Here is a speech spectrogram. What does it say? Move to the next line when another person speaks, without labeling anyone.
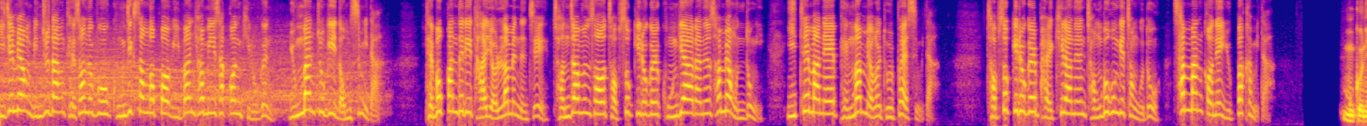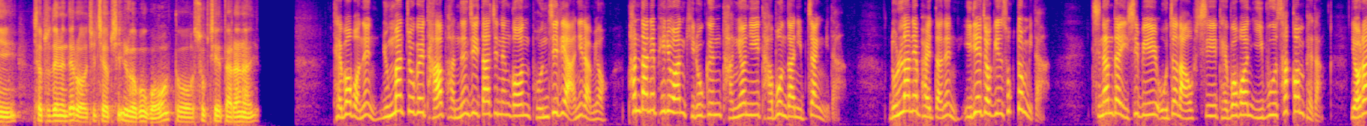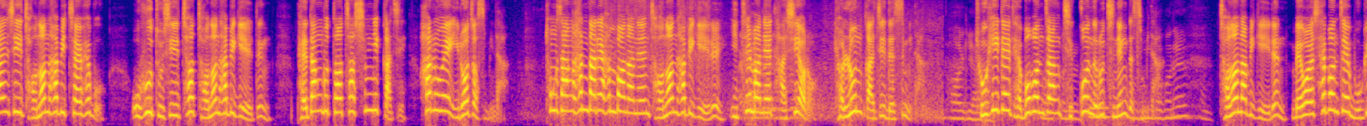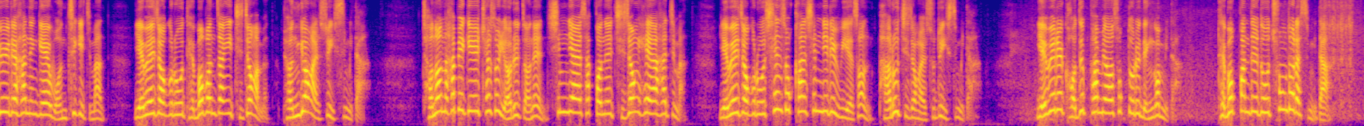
이재명 민주당 대선 후보 공직선거법 위반 혐의 사건 기록은 6만 쪽이 넘습니다. 대법관들이 다 열람했는지 전자문서 접속 기록을 공개하라는 서명 운동이 이틀 만에 100만 명을 돌파했습니다. 접속 기록을 밝히라는 정보 공개 청구도 3만 건에 육박합니다.
문건이 접수되는 대로 지체 없이 읽어보고 또 숙지에 따르는
대법원은 6만 쪽을 다 봤는지 따지는 건 본질이 아니라며 판단에 필요한 기록은 당연히 다 본다는 입장입니다. 논란의 발단은 이례적인 속도입니다. 지난달 22일 오전 9시 대법원 2부 사건 배당, 11시 전원 합의체 회부, 오후 2시 첫 전원 합의 기일 등 배당부터 첫 심리까지 하루에 이루어졌습니다. 통상 한 달에 한 번 하는 전원 합의 기일을 이틀 만에 다시 열어 결론까지 냈습니다. 조희대 대법원장 직권으로 진행됐습니다. 전원 합의 기일은 매월 세 번째 목요일에 하는 게 원칙이지만 예외적으로 대법원장이 지정하면 변경할 수 있습니다. 전원 합의기일 최소 열흘 전엔 심리할 사건을 지정해야 하지만 예외적으로 신속한 심리를 위해선 바로 지정할 수도 있습니다. 예외를 거듭하며 속도를 낸 겁니다. 대법관들도 충돌했습니다.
